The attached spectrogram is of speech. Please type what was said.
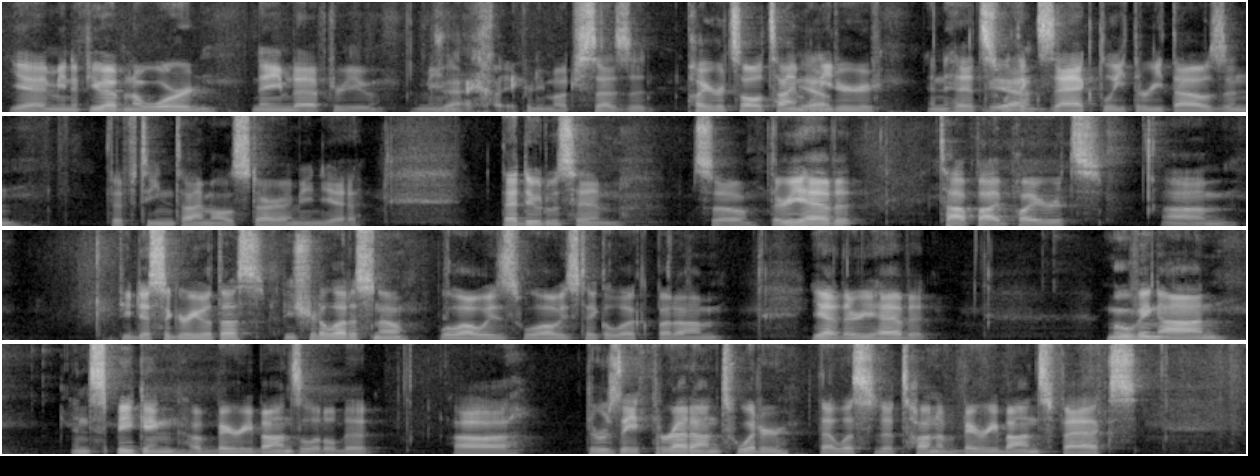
Yeah, I mean, if you have an award named after you, I mean, Exactly. pretty much says it. Pirates all-time Yep. leader in hits Yeah. with exactly 3,000, 15-time All-Star. I mean, yeah, that dude was him. So there you have it. Top five Pirates. Um, if you disagree with us, be sure to let us know. We'll always we'll always take a look. But um, yeah, there you have it. Moving on, and speaking of Barry Bonds a little bit, uh, there was a thread on Twitter that listed a ton of Barry Bonds facts,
